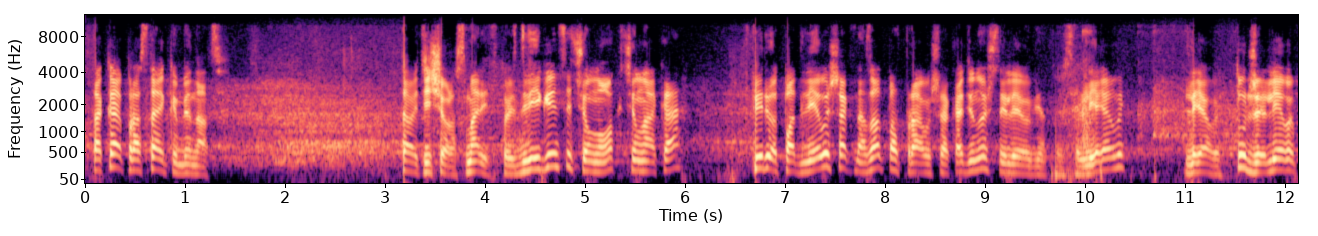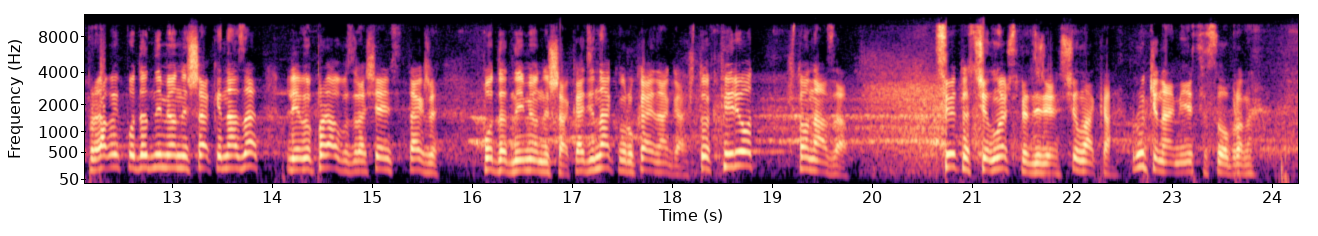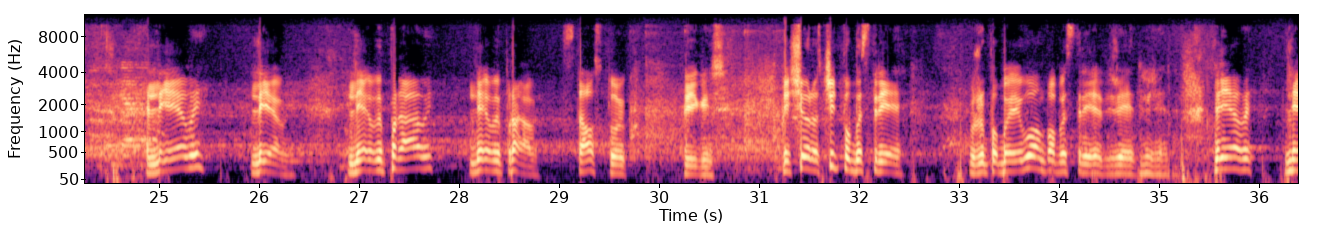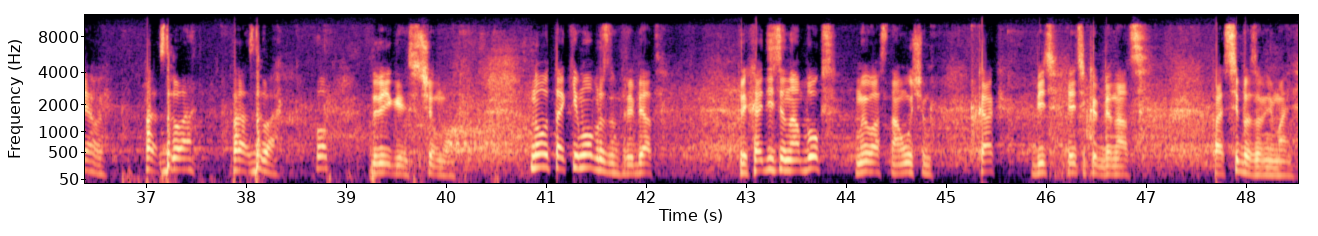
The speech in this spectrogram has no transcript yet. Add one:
Такая простая комбинация. Давайте еще раз, смотрите. То есть двигаемся, челнок, челнока. Вперед под левый шаг, назад под правый шаг. Одиночный левый бьет. То есть левый, левый. Тут же левый, правый под одноименный шаг и назад. Левый, правый. Возвращаемся также под одноименный шаг. Одинаково рука и нога. Что вперед, что назад. Все это с челночным передвижением, с челнока. Руки на месте собраны. Левый, левый. Левый, правый, левый, правый. Стал стойку. Двигаемся. Еще раз, чуть побыстрее. Уже по боевому побыстрее движение, движение. Левый, левый. Раз, два, раз, два. Оп. Двигаемся челнок. Ну вот таким образом, ребят, приходите на бокс, мы вас научим, как бить эти комбинации. Спасибо за внимание.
